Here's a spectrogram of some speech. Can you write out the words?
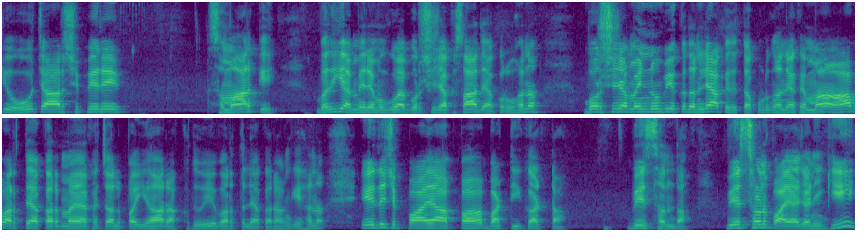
ਘਿਓ, ਚਾਰ ਛਫੇਰੇ ਸਮਾਰ ਕੇ। ਵਧੀਆ, ਮੇਰੇ ਵਾਂਗੂ ਇਹ ਬੁਰਸ਼ ਜਾਂ ਖਸਾ ਦਿਆ ਕਰੋ, ਹਨਾ? ਬੁਰਸ਼ ਜਾਂ ਮੈਨੂੰ ਵੀ ਇੱਕ ਦਿਨ ਲਿਆ ਕੇ ਦਿੱਤਾ ਕੁੜੀਆਂ ਨੇ ਆਖਿਆ ਮਾਂ ਆਹ ਵਰਤਿਆ ਕਰ, ਮੈਂ ਆਖਿਆ ਚੱਲ ਭਾਈ ਆਹ ਰੱਖ ਦਿਓ, ਇਹ ਵਰਤ ਲਿਆ ਕਰਾਂਗੇ, ਹਨਾ। ਇਹਦੇ ਚ ਪਾਇਆ ਆਪਾਂ ਬਾਟੀ ਕਾਟਾ ਵੇਸਣ ਦਾ। ਵੇਸਣ ਪਾਇਆ ਜਾਨੀ ਕਿ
